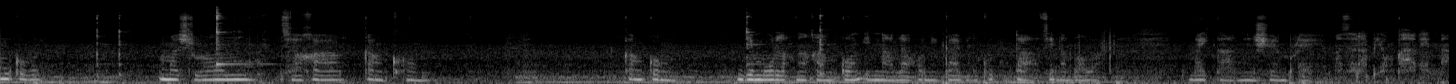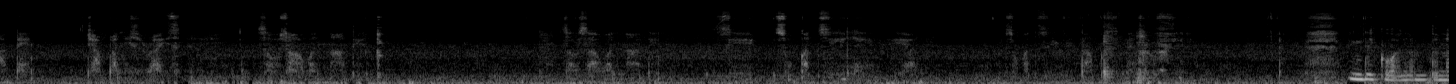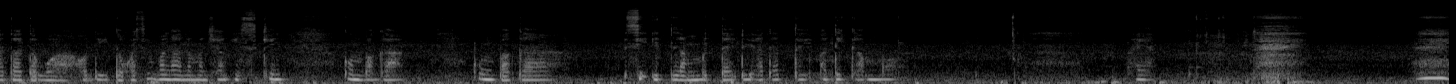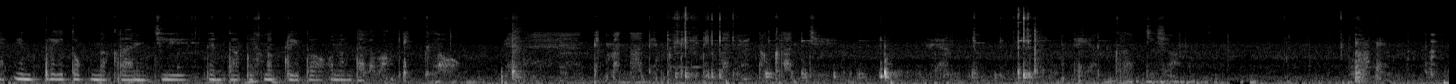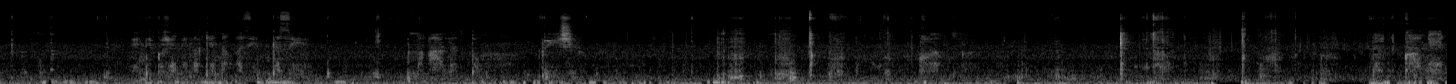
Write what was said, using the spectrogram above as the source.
alam ko, mushroom, tsaka kangkong. Kangkong. Dimulak na kangkong, inala ko ni Gabi Kutta, sinabawa. May kanin, syempre. Masarap yung kanin natin. Japanese rice. Sausawan natin. Sausawan natin. Si sukat sili. Yan. Sukat sili. Tapos meron Hindi ko alam to natatawa ako dito kasi wala naman siyang skin. Kumbaga, kumbaga, siit lang matay do'y adat do'y matikam mo. Ayan. In prito na crunchy. Then tapos nagprito ako ng dalawang itlog. Tikman natin to. Tikman nyo ng crunchy. Ayan. Ayan, crunchy siya. Hindi ko siya nilagyan ng asin kasi maalat tong kanin.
